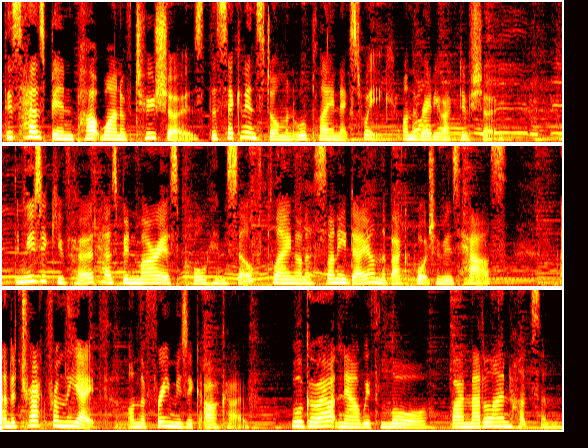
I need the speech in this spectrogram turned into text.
This has been part one of two shows. The second instalment will play next week on the Radioactive Show. The music you've heard has been Marius Paul himself playing on a sunny day on the back porch of his house, and a track from the 8th on the Free Music Archive. We'll go out now with Law by Madeline Hudson.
